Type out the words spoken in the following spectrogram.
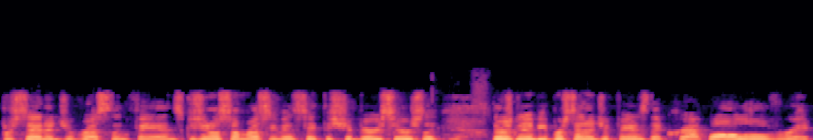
percentage of wrestling fans because you know some wrestling fans take this shit very seriously. Yes. There's going to be percentage of fans that crap all over it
